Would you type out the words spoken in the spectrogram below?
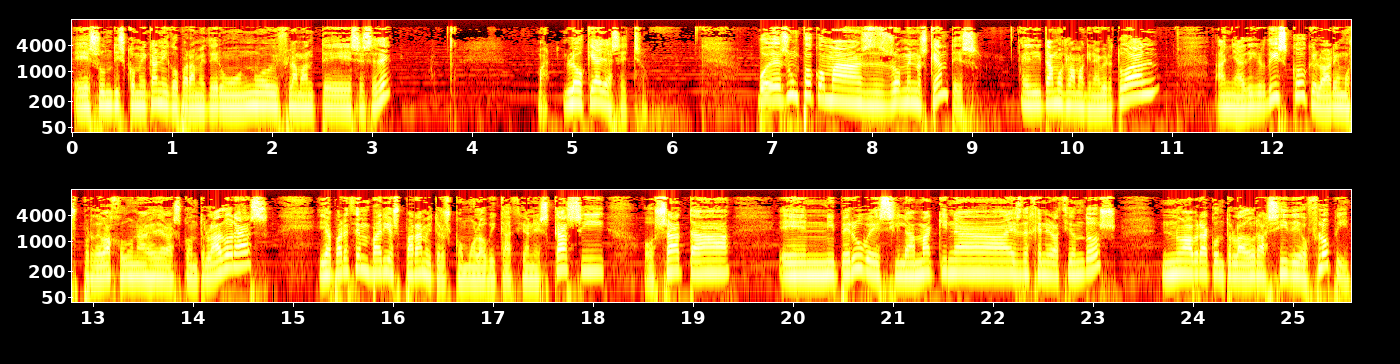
es un disco mecánico para meter un nuevo y flamante SSD. Bueno, lo que hayas hecho. Pues un poco más o menos que antes. Editamos la máquina virtual, añadir disco, que lo haremos por debajo de una de las controladoras, y aparecen varios parámetros como la ubicación SCSI o SATA. En Hyper-V, si la máquina es de generación 2, no habrá controladora SIDE o floppy.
